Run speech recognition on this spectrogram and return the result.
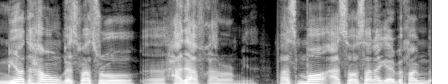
میاد همون قسمت رو هدف قرار میده. پس ما اساسا اگر بخوایم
